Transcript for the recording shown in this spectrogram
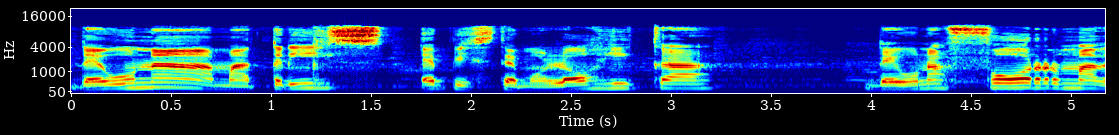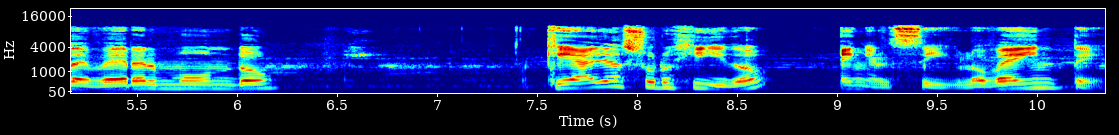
de una matriz epistemológica, de una forma de ver el mundo que haya surgido en el siglo XX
